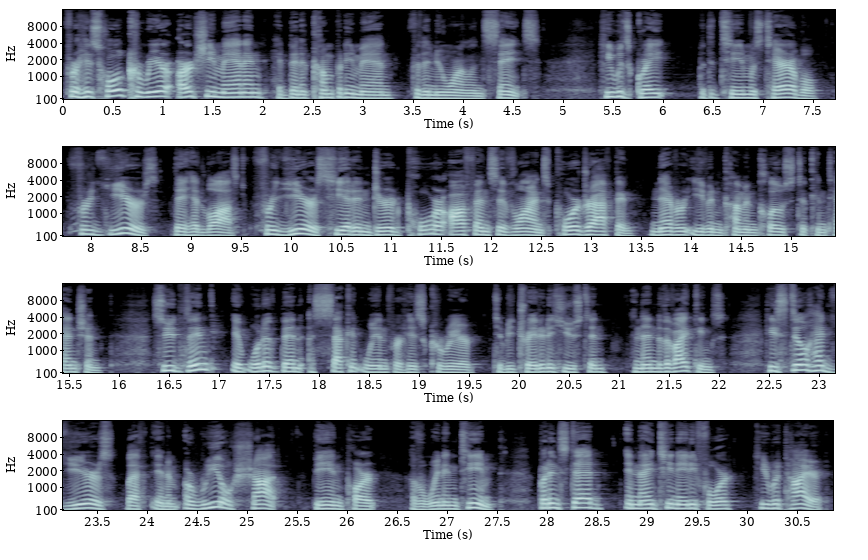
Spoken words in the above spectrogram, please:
For his whole career, Archie Manning had been a company man for the New Orleans Saints. He was great, but the team was terrible. For years, they had lost. For years, he had endured poor offensive lines, poor drafting, never even coming close to contention. So you'd think it would have been a second win for his career to be traded to Houston and then to the Vikings. He still had years left in him, a real shot being part of a winning team. But instead, in 1984, he retired.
